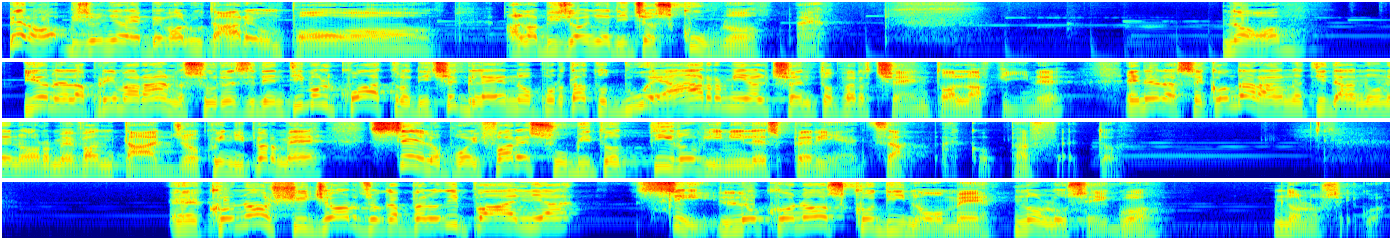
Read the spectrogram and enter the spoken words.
Però bisognerebbe valutare un po' alla bisogna di ciascuno. Eh. No? Io nella prima run su Resident Evil 4, dice Glenn, ho portato due armi al 100% alla fine e nella seconda run ti danno un enorme vantaggio, quindi per me se lo puoi fare subito ti rovini l'esperienza. Ecco, perfetto. Eh, conosci Giorgio Cappello di Paglia? Sì, lo conosco di nome, non lo seguo. Non lo seguo.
